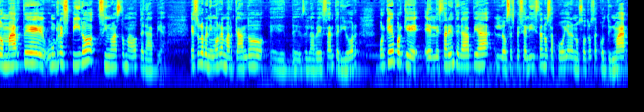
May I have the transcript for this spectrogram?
tomarte un respiro si no has tomado terapia. Eso lo venimos remarcando eh, desde la vez anterior. ¿Por qué? Porque el estar en terapia, los especialistas nos apoyan a nosotros a continuar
